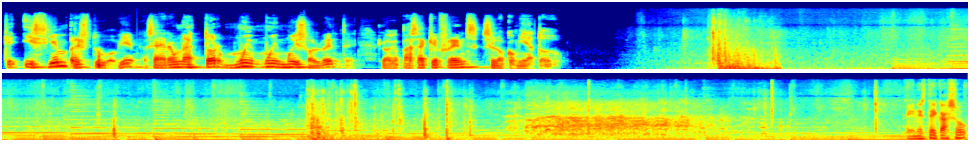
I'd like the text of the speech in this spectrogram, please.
que, y siempre estuvo bien. O sea, era un actor muy, muy, muy solvente. Lo que pasa es que Friends se lo comía todo. En este caso,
